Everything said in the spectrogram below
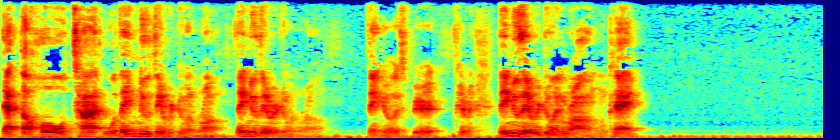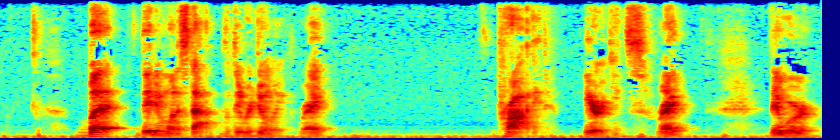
that the whole time, well, they knew they were doing wrong. They knew they were doing wrong. Thank you, Holy Spirit. They knew they were doing wrong, okay? But they didn't want to stop what they were doing, right? Pride, arrogance, right? They were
